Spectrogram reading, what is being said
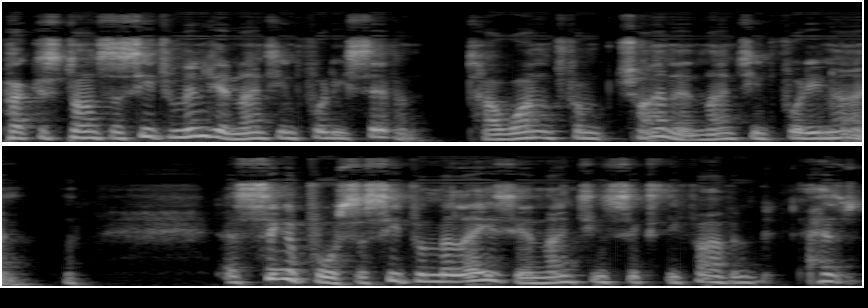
Pakistan seceded from India in 1947, Taiwan from China in 1949. Singapore seceded from Malaysia in 1965 and has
